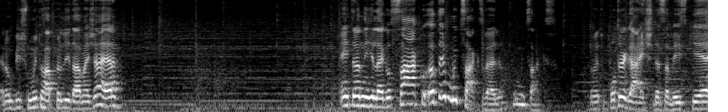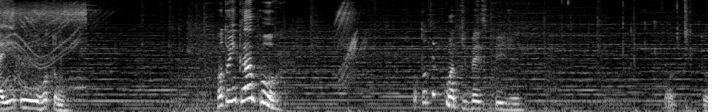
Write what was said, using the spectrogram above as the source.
Era um bicho muito rápido pra lidar, mas já era. Entrando em Relego saco. Eu tenho muitos saques, velho. Tenho muitos saques. Então entra o Poltergeist dessa vez, que é aí o Rotom. Rotom em campo! Rotom tem quanto de base speed? Rotom...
